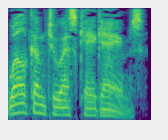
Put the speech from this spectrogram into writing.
Welcome to SK Games.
